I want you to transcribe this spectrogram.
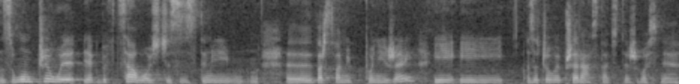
złączyły jakby w całość z, z tymi mm, e, warstwami poniżej i, i zaczęły przerastać też właśnie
